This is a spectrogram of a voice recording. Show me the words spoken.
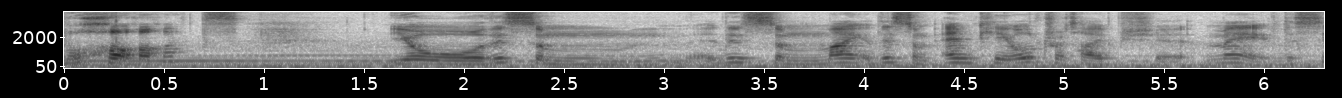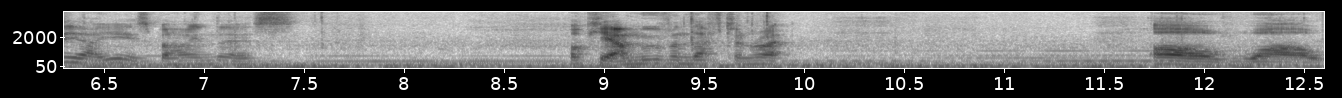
What? Yo, this some this some mi- this some MK Ultra type shit, mate. The CIA is behind this. Okay, I'm moving left and right. Oh wow.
